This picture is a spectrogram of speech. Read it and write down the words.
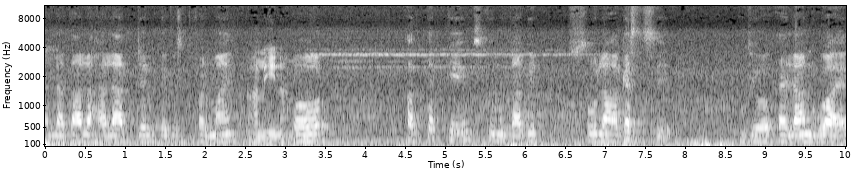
अल्लाह ताला हालात जल्द दुरुस्त फरमाएँ। आमीन आमीन। और अब तक के उसके मुताबिक 16 अगस्त से जो ऐलान हुआ है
